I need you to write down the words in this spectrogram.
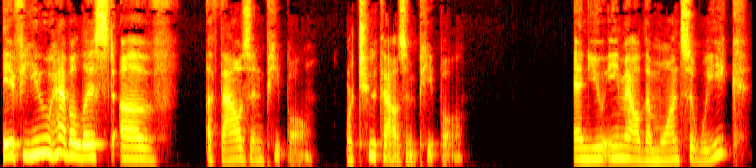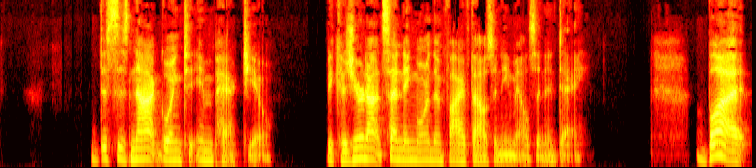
If you have a list of a thousand people or two thousand people and you email them once a week, this is not going to impact you because you're not sending more than 5,000 emails in a day. But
